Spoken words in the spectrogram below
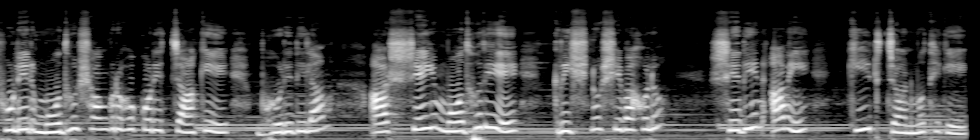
ফুলের মধু সংগ্রহ করে চাকে ভরে দিলাম, আর সেই মধু দিয়ে কৃষ্ণ সেবা হলো, সেদিন আমি কীট জন্ম থেকে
